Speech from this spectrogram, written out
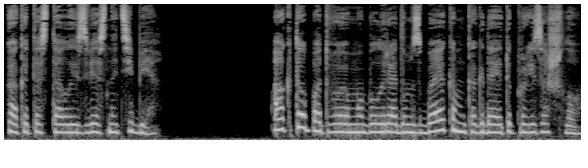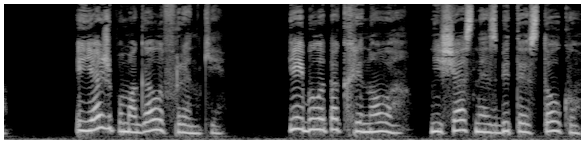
«Как это стало известно тебе?» «А кто, по-твоему, был рядом с Беком, когда это произошло?» И я же помогала Фрэнки. Ей было так хреново, несчастная, сбитая с толку.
